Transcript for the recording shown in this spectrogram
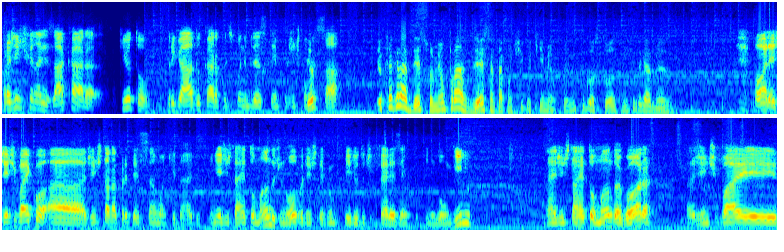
Pra gente finalizar, cara, Kilton, obrigado, cara, por disponibilizar esse tempo pra gente conversar. Eu, eu que agradeço, foi um prazer sentar contigo aqui, meu. Foi muito gostoso, muito obrigado mesmo. Olha, a gente vai. A, a gente tá na pretensão aqui da Rádio Fini, a gente tá retomando de novo, a gente teve um período de férias um pouquinho longuinho. Né, a gente tá retomando agora. A gente vai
